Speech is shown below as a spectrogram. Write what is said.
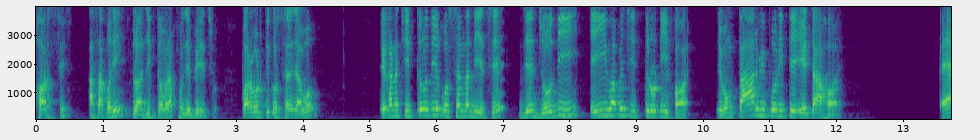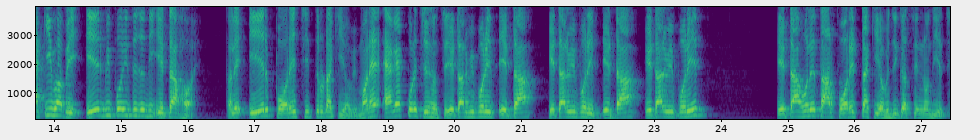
হর্সের আশা করি লজিক তোমরা খুঁজে পেয়েছ। পরবর্তী কোশ্চেনে যাব। এখানে চিত্র দিয়ে কোশ্চেনটা দিয়েছে যে যদি এইভাবে চিত্রটি হয় এবং তার বিপরীতে এটা হয়, একইভাবে এর বিপরীতে যদি এটা হয়, তাহলে এর পরের চিত্রটা কি হবে? মানে এক এক করে চেঞ্জ হচ্ছে। এটার বিপরীত এটা, এটার বিপরীত এটা, এটার বিপরীত এটা হলে তার পরেরটা কি হবে? জিজ্ঞাসা চিহ্ন দিয়েছে।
